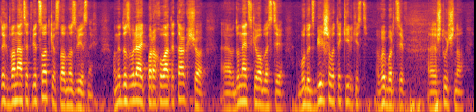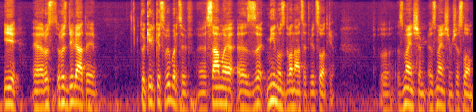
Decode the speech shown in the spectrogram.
Тих 12% славнозвісних, вони дозволяють порахувати так, що е, в Донецькій області будуть збільшувати кількість виборців е, штучно і розділяти ту кількість виборців саме з мінус 12%, тобто з меншим, з меншим числом.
